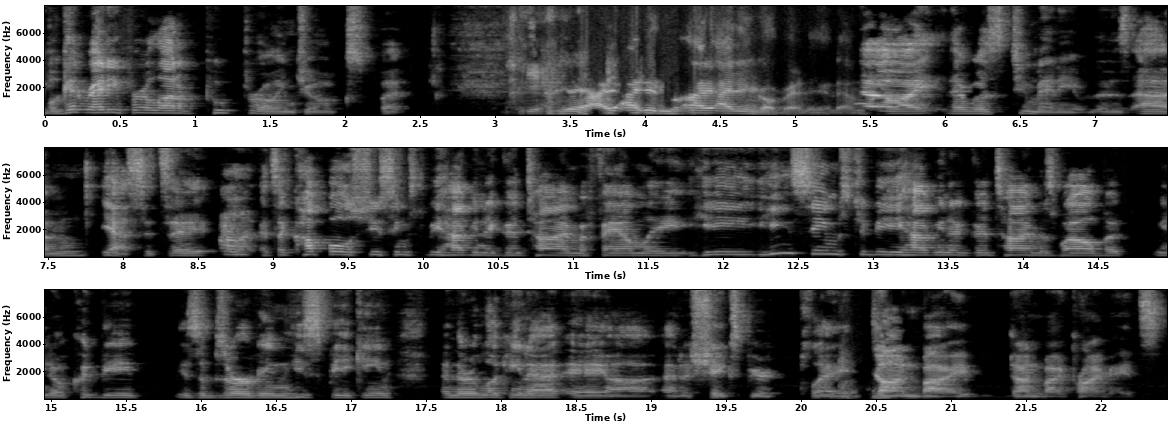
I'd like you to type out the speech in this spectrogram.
Well, get ready for a lot of poop throwing jokes, but yeah, yeah, I, I didn't, I, I, didn't go for any of them. No, I there was too many of those. Um, yes, it's a it's a couple. She seems to be having a good time, a family. He he seems to be having a good time as well, but you know, could be is observing, he's speaking, and they're looking at a uh, at a Shakespeare play done by done by primates.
